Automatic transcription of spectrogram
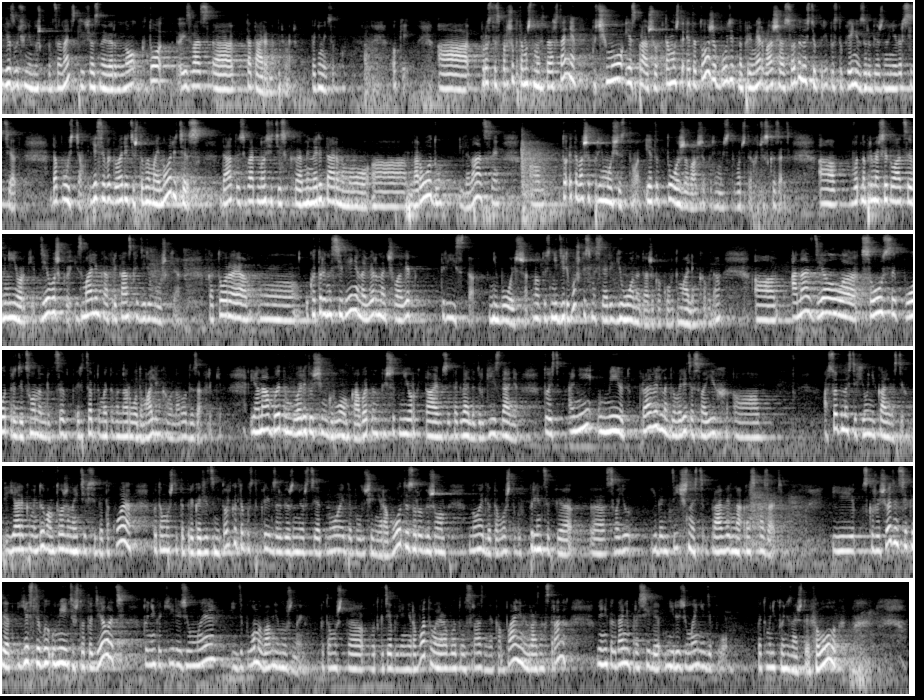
э, я звучу немножко по-национальски сейчас, наверное, но кто из вас э, татары, например? Поднимите руку. Окей. Okay. А, просто спрошу, потому что мы в Татарстане. Почему я спрашиваю? Потому что это тоже будет, например, вашей особенностью при поступлении в зарубежный университет. Допустим, если вы говорите, что вы minorities, да, то есть вы относитесь к миноритарному а, народу или нации, а, то это ваше преимущество, и это тоже ваше преимущество, вот что я хочу сказать. А, вот, например, ситуация в Нью-Йорке. Девушка из маленькой африканской деревушки, которая, у которой население, наверное, человек 300, не больше. Ну, то есть не деревушки, в смысле, а региона даже какого-то маленького, да. А, она сделала соусы по традиционным рецепт, рецептам этого народа, маленького народа из Африки. И она об этом говорит очень громко, об этом пишет Нью-Йорк Таймс и так далее, другие издания. То есть они умеют правильно говорить о своих а, особенностях и уникальностях. И я рекомендую вам тоже найти в себе такое, потому что это пригодится не только для поступления в зарубежный университет, но и для получения работы за рубежом, но и для того, чтобы, в принципе, э, свою идентичность правильно рассказать. И скажу еще один секрет. Если вы умеете что-то делать, то никакие резюме и дипломы вам не нужны. Потому что вот где бы я ни работала, я работала с разными компаниями в разных странах, меня никогда не просили ни резюме, ни диплом. Поэтому никто не знает, что я филолог.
